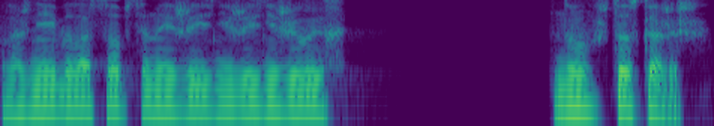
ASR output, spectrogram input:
Важнее была собственная жизнь и жизни живых. «Ну, что скажешь?»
